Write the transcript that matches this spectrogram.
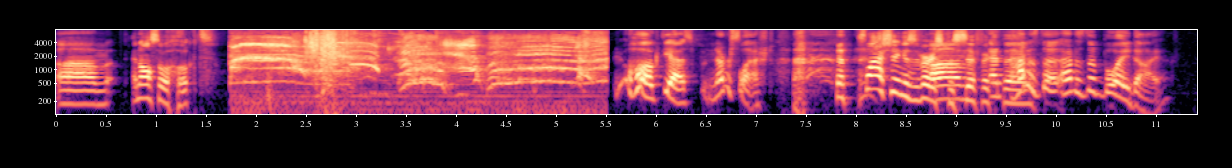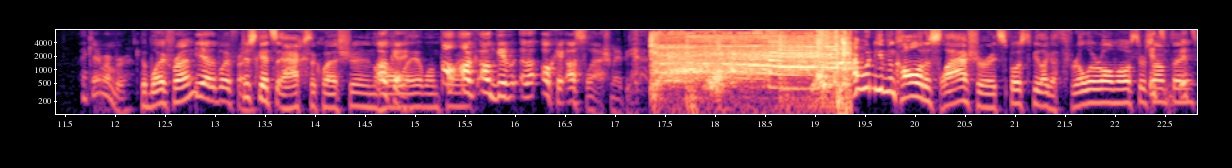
Um, and also hooked. hooked, yes, but never slashed. Slashing is a very Um, specific and thing. How does the how does the boy die? I can't remember. the boyfriend? Yeah, the boyfriend. Just gets asked the question in the okay. hallway at one I'll, point. I'll, I'll give uh, okay a slash maybe. I wouldn't even call it a slasher. It's supposed to be like a thriller almost or something. it's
